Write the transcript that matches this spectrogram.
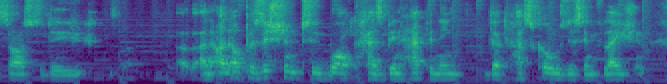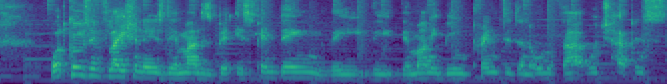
starts to do uh, an, an opposition to what has been happening that has caused this inflation. What causes inflation is the amount is, is spending, the, the, the money being printed, and all of that, which happens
